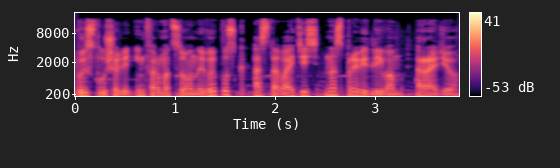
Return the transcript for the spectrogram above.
Вы слушали информационный выпуск. Оставайтесь на справедливом радио.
